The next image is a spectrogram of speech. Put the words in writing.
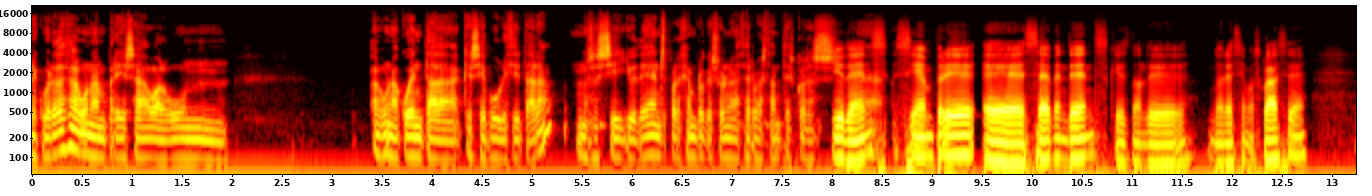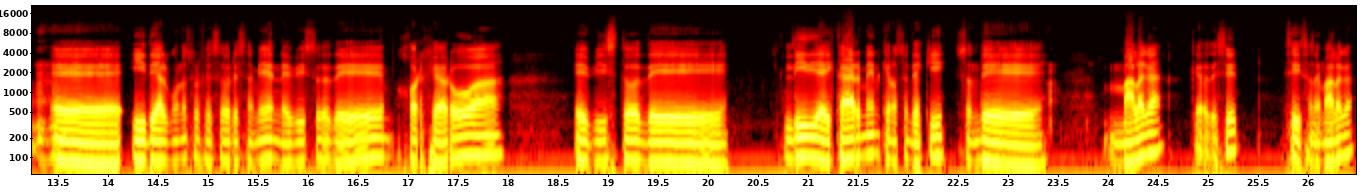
¿Recuerdas alguna empresa o algún alguna cuenta que se publicitara? No sé si Udance, por ejemplo, que suelen hacer bastantes cosas. eh, Udance siempre, eh, Seven Dance, que es donde, donde hacemos clase, eh, y de algunos profesores también. He visto de Jorge Aroa, he visto de Lidia y Carmen, que no son de aquí, son de Málaga, quiero decir. Sí, son de. Málaga.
